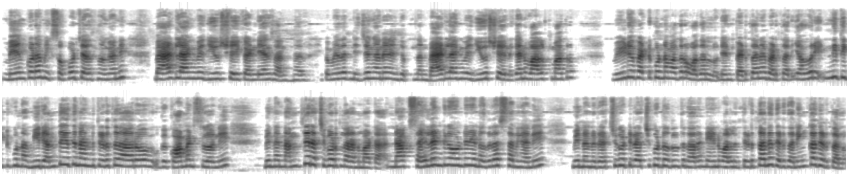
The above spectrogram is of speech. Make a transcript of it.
మేము కూడా మీకు సపోర్ట్ చేస్తున్నాం కానీ బ్యాడ్ లాంగ్వేజ్ యూజ్ చేయకండి అని అంటున్నారు. ఇక మీద నిజంగానే నేను చెప్తున్నాను బ్యాడ్ లాంగ్వేజ్ యూజ్ చేయండి కానీ వాళ్ళకి మాత్రం వీడియో పెట్టకుండా మాత్రం వదలను. నేను పెడతానే పెడతాను. ఎవరు ఎన్ని తిట్టుకున్నా మీరు ఎంతైతే నన్ను తిడుతున్నారో కామెంట్స్లోని మీరు నన్ను అంతే రెచ్చగొడుతున్నారనమాట నాకు సైలెంట్గా ఉంటే నేను వదిలేస్తాను కానీ మీరు నన్ను రెచ్చగొట్టి రెచ్చగొట్టి వదులుతున్నారని నేను వాళ్ళని తిడతానే తిడతాను ఇంకా తిడతాను.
